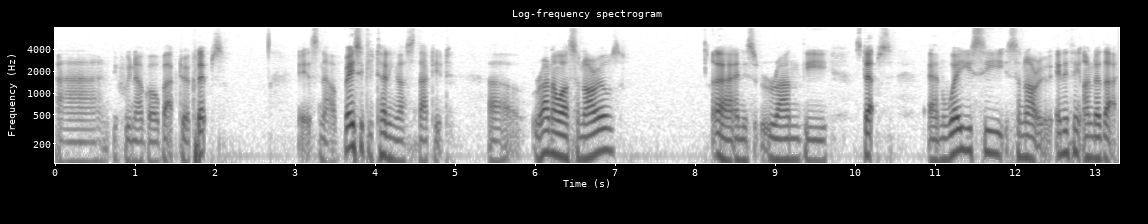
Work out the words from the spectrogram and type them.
and if we now go back to Eclipse it's now basically telling us that it uh, ran our scenarios uh, and it's ran the steps. And where you see scenario anything under that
